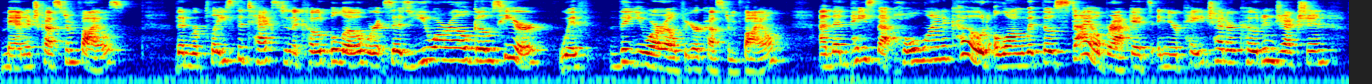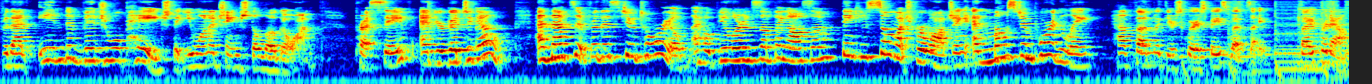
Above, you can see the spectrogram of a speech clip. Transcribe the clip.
Manage Custom Files, then replace the text in the code below where it says URL goes here with the URL for your custom file, and then paste that whole line of code along with those style brackets in your page header code injection for that individual page that you want to change the logo on. Press save and you're good to go. And that's it for this tutorial. I hope you learned something awesome. Thank you so much for watching and most importantly, have fun with your Squarespace website. Bye for now.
